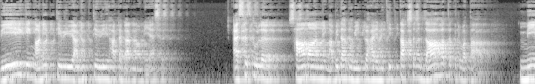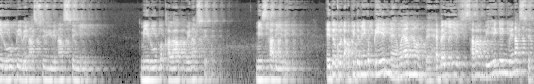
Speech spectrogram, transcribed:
වේගෙන් අනිත්‍යවී අනිත්‍යවී හටගන්නවා මේ ඇස. ඇස තුළ සාමාන්‍යෙන් අභිධර්ම විග්‍රහයන චිත්තක්ෂණ දාහතකට වතා මේ රූපය වෙනස්වී වෙනස්වී මේ රූප කලාප වෙනස් වෙන මේ ශරීරය. එදකොට අපිට මේක පේෙන් හොයන්නොත් බෑ. හැබැයි සරම් වේගෙන් වෙනස් වෙන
